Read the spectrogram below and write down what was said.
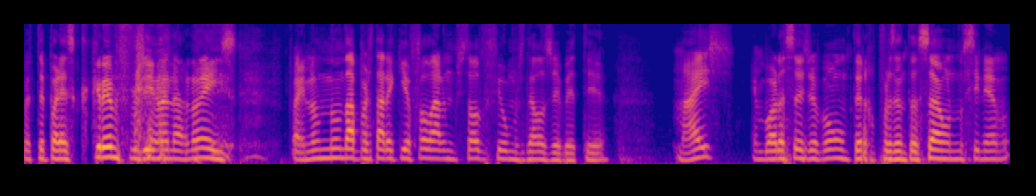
até, parece que queremos fugir, mas não, não é isso. Bem, não, não dá para estar aqui a falarmos só de filmes da LGBT, mas, embora seja bom ter representação no cinema,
